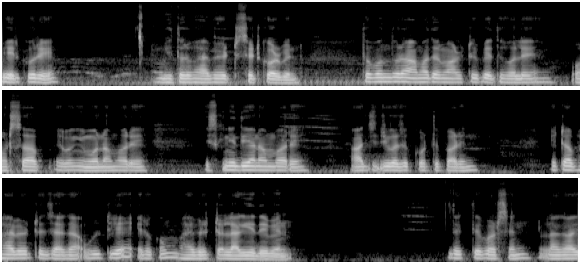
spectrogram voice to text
বের করে ভিতরে ভাইব্রেট সেট করবেন। তো বন্ধুরা, আমাদের মালটি পেতে হলে হোয়াটসঅ্যাপ এবং ইমো নাম্বারে স্ক্রিনে দেওয়া নাম্বারে আজ যোগাযোগ করতে পারেন। এটা ভাইব্রেটের জায়গা, উল্টিয়ে এরকম ভাইব্রেটটা লাগিয়ে দেবেন। দেখতে পারছেন, লাগাই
